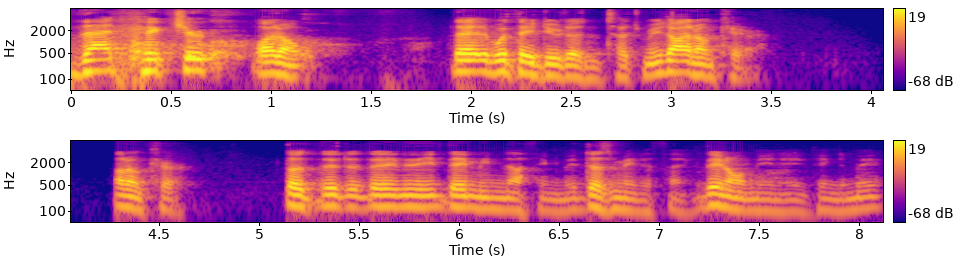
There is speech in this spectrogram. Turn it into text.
That picture, I don't, that, what they do doesn't touch me. I don't care. I don't care. They, they, they mean nothing to me. It doesn't mean a thing. They don't mean anything to me.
